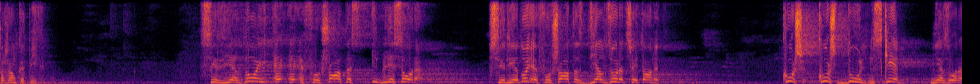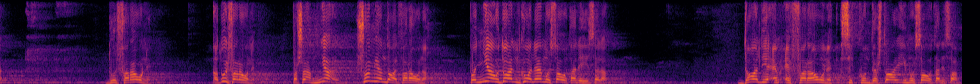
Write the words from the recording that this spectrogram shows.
për shembull kët pikë. Si rrjedhojë e e e fushatës iblisore, si rrjedhojë e fushatës djallëzore të shejtanit. Kush kush dul në skenë njerëzore? Dul faraoni. A dul faraoni? Për shembull, ja shumë janë dal faraona. Po nja u dal në kohën e Musaut alayhis salam. Dalja e faraonit si kundërshtari i Musaut alejhi selam,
